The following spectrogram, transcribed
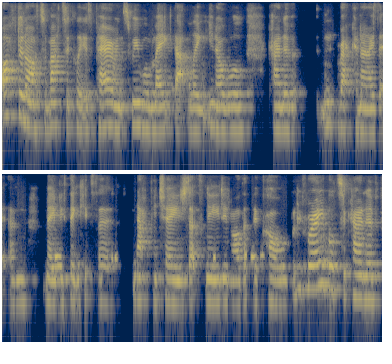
often automatically as parents, we will make that link, you know, we'll kind of recognize it and maybe think it's a nappy change that's needed or that they're cold. But if we're able to kind of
